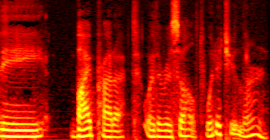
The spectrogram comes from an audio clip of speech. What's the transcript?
the byproduct or the result? What did you learn?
